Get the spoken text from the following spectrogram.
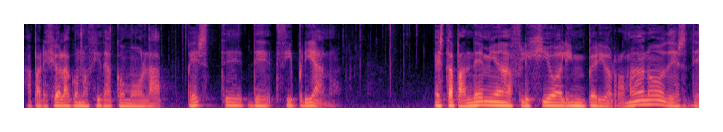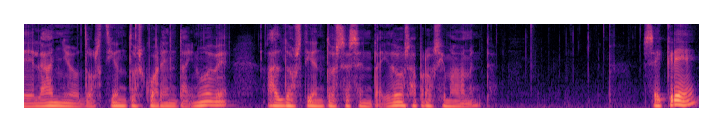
apareció la conocida como la peste de Cipriano. Esta pandemia afligió al imperio romano desde el año 249 al 262 aproximadamente. Se cree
